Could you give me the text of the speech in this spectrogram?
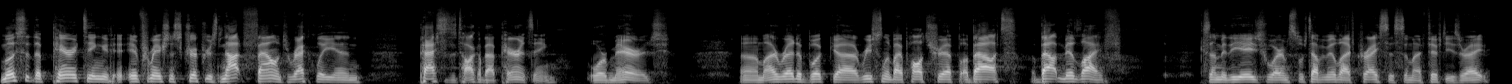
most of the parenting information in Scripture is not found directly in passages that talk about parenting or marriage. Um, I read a book uh, recently by Paul Tripp about, about midlife, because I'm at the age where I'm supposed to have a midlife crisis in my 50s, right?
